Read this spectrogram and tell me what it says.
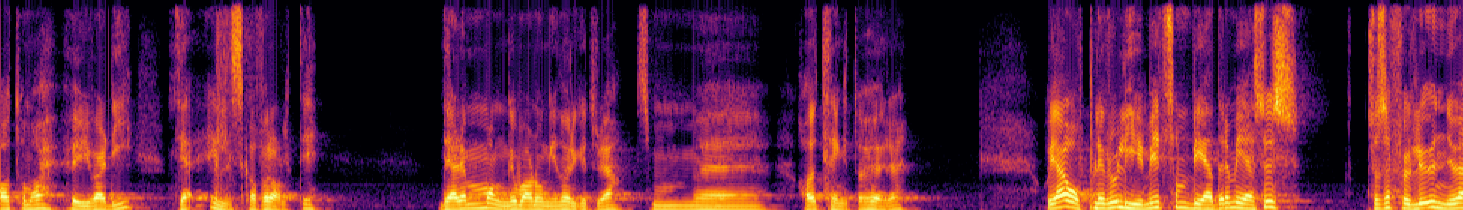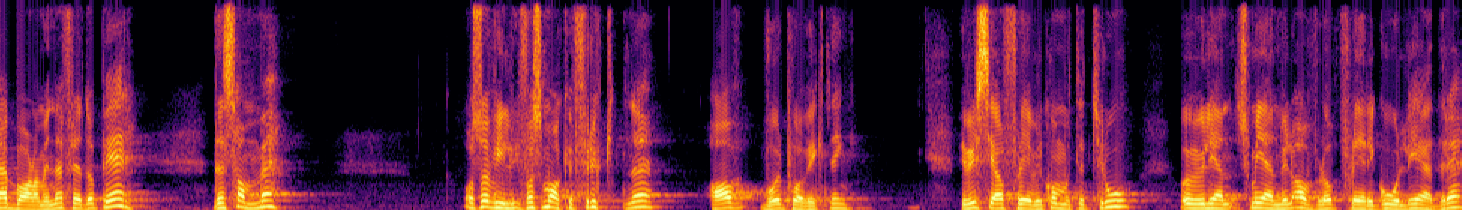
og at de har høy verdi. De er elska for alltid. Det er det mange barn og unge i Norge, tror jeg, som eh, hadde trengt å høre. Og Jeg opplever jo livet mitt som bedre med Jesus. Så selvfølgelig unner jeg barna mine Fred og Per det samme. Og så vil vi få smake fruktene av vår påvirkning. Vi vil se at flere vil komme til tro, og igjen, som igjen vil avle opp flere gode ledere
